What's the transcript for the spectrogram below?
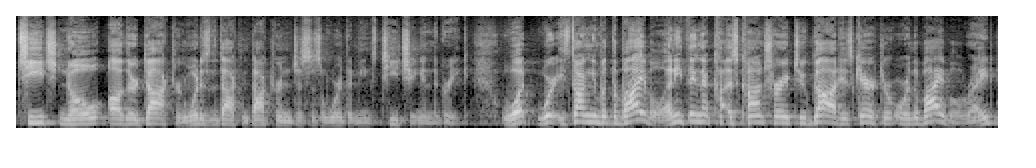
teach no other doctrine. What is the doctrine? Doctrine just is a word that means teaching in the Greek. What word? He's talking about the Bible. Anything that is contrary to God, his character, or the Bible, right?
